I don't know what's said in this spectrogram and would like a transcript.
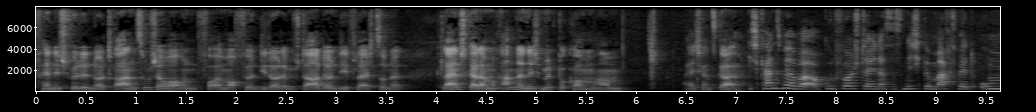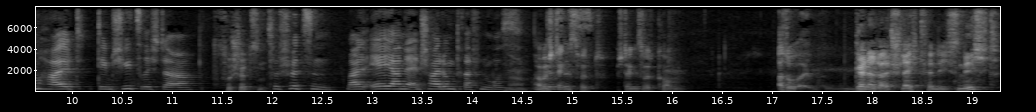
Fände ich für den neutralen Zuschauer und vor allem auch für die Leute im Stadion, die vielleicht so eine Kleinigkeit am Rande nicht mitbekommen haben, eigentlich ganz geil. Ich kann es mir aber auch gut vorstellen, dass es nicht gemacht wird, um halt den Schiedsrichter zu schützen. zu schützen, weil er ja eine Entscheidung treffen muss. Und Aber ich denke, es wird, ich denke, es wird kommen. Also äh, generell schlecht finde ich es nicht,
